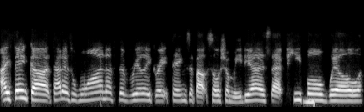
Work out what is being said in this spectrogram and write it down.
I think uh, that is one of the really great things about social media is that people will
